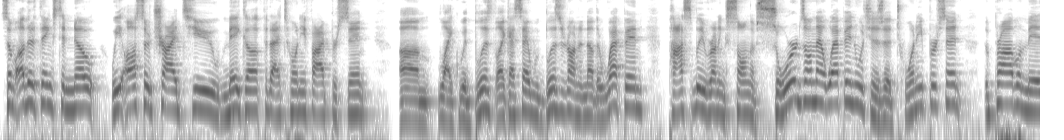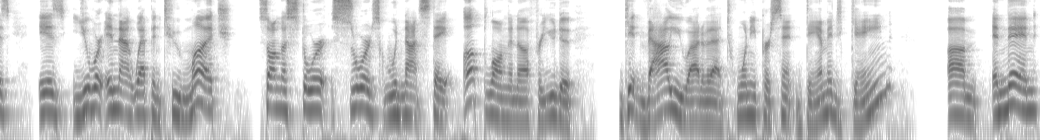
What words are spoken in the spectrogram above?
Some other things to note, we also tried to make up for that 25%. Um, like with Blizzard, like I said, with Blizzard on another weapon, possibly running Song of Swords on that weapon, which is a 20%. The problem is, is you were in that weapon too much. Song of Stor- Swords would not stay up long enough for you to get value out of that 20% damage gain. Um, and then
